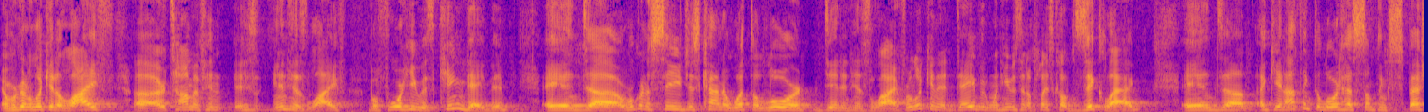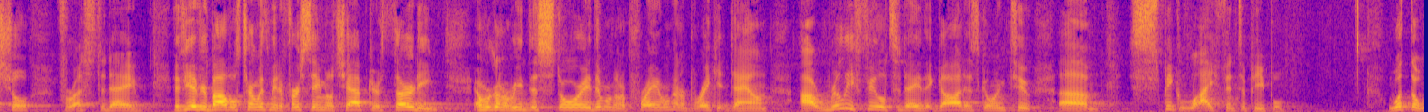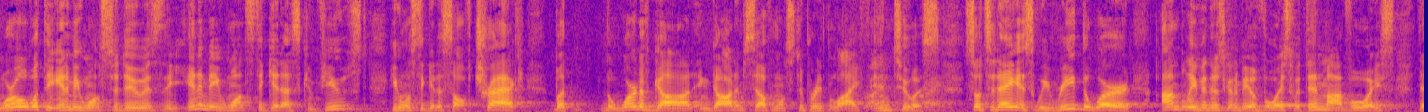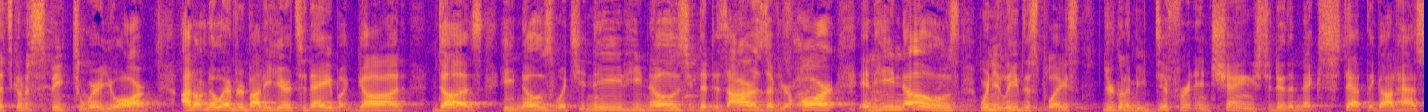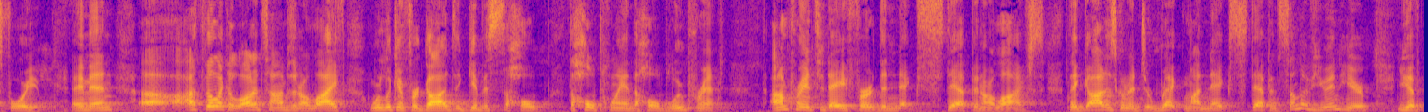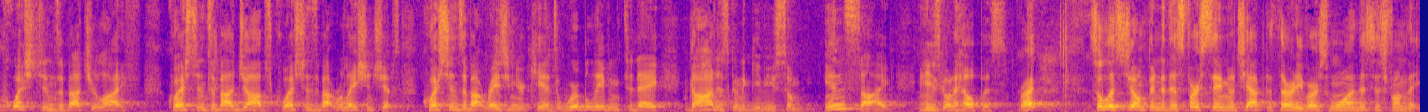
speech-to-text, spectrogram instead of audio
And we're going to look at a life, uh, or time of his, in his life before he was King David and uh, we're going to see just kind of what the Lord did in his life. We're looking at David when he was in a place called Ziklag. And uh, again, I think the Lord has something special for us today. If you have your Bibles, turn with me to 1 Samuel chapter 30, and we're going to read this story. Then we're going to pray, and we're going to break it down. I really feel today that God is going to um, speak life into people. What the world, what the enemy wants to do is the enemy wants to get us confused. He wants to get us off track but the Word of God and God Himself wants to breathe life right, into us. Right. So today, as we read the Word, I'm believing there's going to be a voice within my voice that's going to speak to where you are. I don't know everybody here today, but God does. He knows what you need, He knows the desires of your heart, and He knows when you leave this place, you're going to be different and changed to do the next step that God has for you. Amen. Uh, I feel like a lot of times in our life, we're looking for God to give us the whole the whole plan, the whole blueprint. I'm praying today for the next step in our lives, that God is going to direct my next step. And some of you in here, you have questions about your life, questions about jobs, questions about relationships, questions about raising your kids. We're believing today God is going to give you some insight and He's going to help us, right? So let's jump into this. 1 Samuel chapter 30, verse 1. This is from the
